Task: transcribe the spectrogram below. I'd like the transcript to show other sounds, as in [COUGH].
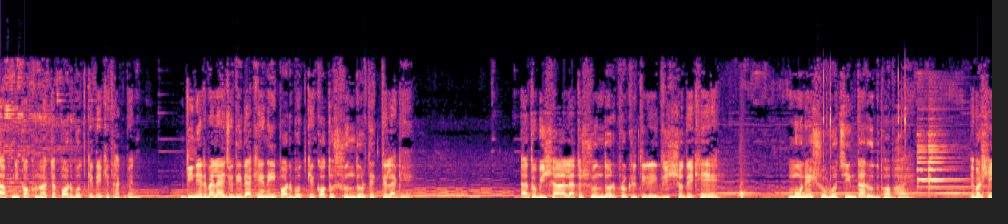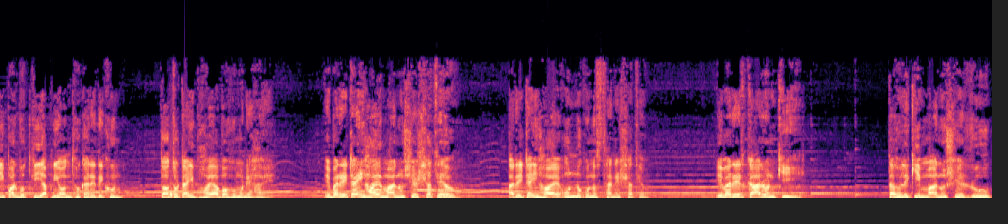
আপনি কখনো একটা পর্বতকে দেখে থাকবেন। দিনের বেলায় যদি দেখেন এই পর্বতকে কত সুন্দর দেখতে লাগে। এত বিশাল, এত সুন্দর প্রকৃতির এই দৃশ্য দেখে মনে শুভ চিন্তার উদ্ভব হয়। এবার সেই পর্বতকেই আপনি অন্ধকারে দেখুন, ততটাই ভয়াবহ মনে হয়। এবার এটাই হয় মানুষের সাথেও, আর এটাই হয় অন্য কোনো স্থানের সাথেও। এবার এর কারণ কি? তাহলে কি মানুষের রূপ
